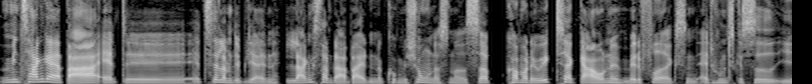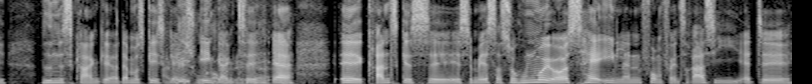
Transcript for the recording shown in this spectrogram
min tanke er bare, at, øh, at selvom det bliver en langsomt arbejdende kommission og sådan noget, så kommer det jo ikke til at gavne Mette Frederiksen, at hun skal sidde i vidneskranke, og der måske skal hvis hun en gang det, til ja. ja, øh, grænskes øh, sms'er, så hun må jo også have en eller anden form for interesse i, at, øh,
